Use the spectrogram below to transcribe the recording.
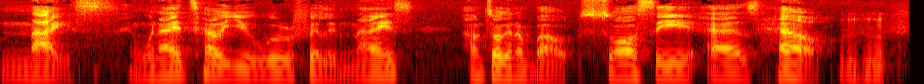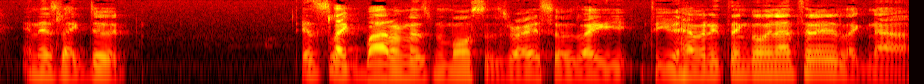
nice. And when I tell you we were feeling nice, I'm talking about saucy as hell. Mm-hmm. And it's like, dude, it's like bottomless mimosas, right? So it's like, do you have anything going on today? Like, nah.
